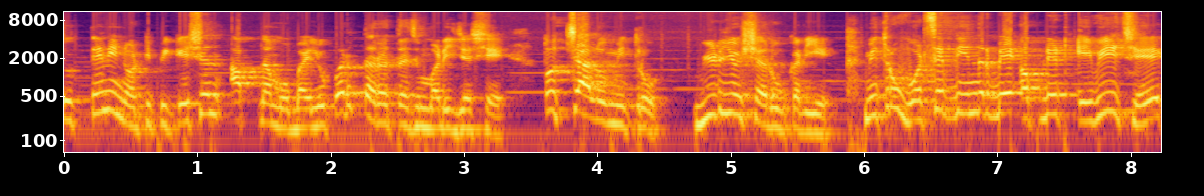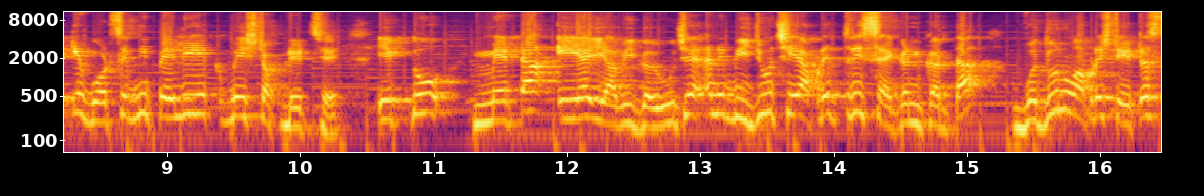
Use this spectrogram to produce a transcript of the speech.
તો તેની નોટિફિકેશન આપના મોબાઈલ ઉપર તરત જ મળી જશે. તો ચાલો મિત્રો વીડિયો શરૂ કરીએ. મિત્રો વોટ્સએપની અંદર બે અપડેટ એવી છે કે વોટ્સએપની પહેલી એક બેસ્ટ અપડેટ છે. એક તો મેટા એઆઈ આવી ગયું છે અને બીજું છે આપણે ત્રીસ સેકન્ડ કરતાં વધુનું આપણે સ્ટેટસ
